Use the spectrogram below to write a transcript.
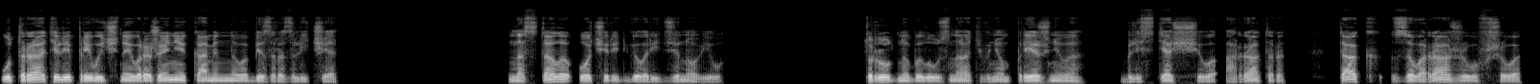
утратили привычное выражение каменного безразличия. Настала очередь говорить Зиновьеву. Трудно было узнать в нем прежнего, блестящего оратора, так завораживавшего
